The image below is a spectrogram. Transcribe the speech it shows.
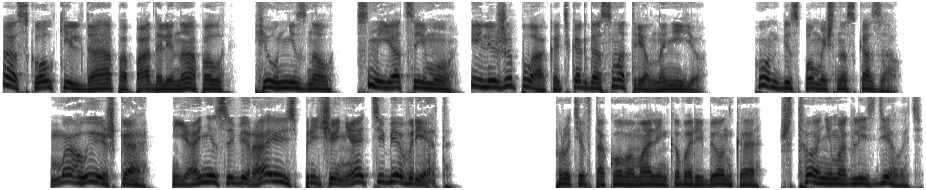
Осколки льда попадали на пол, и он не знал, смеяться ему или же плакать, когда смотрел на нее. Он беспомощно сказал. «Малышка, я не собираюсь причинять тебе вред». Против такого маленького ребенка что они могли сделать?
